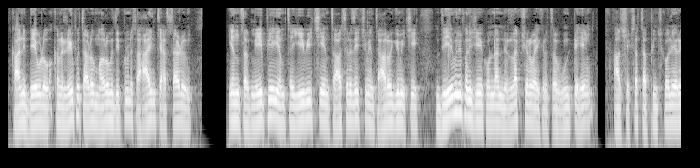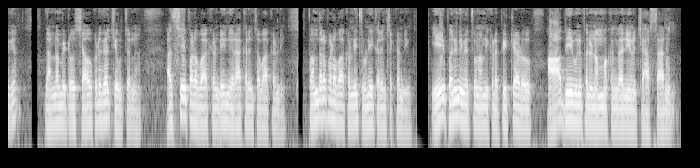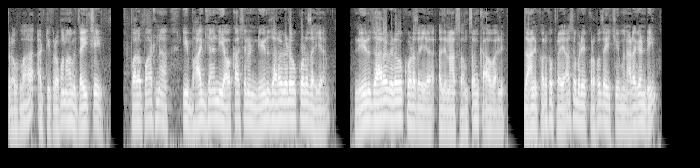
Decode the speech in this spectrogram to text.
కానీ దేవుడు ఒకరిని లేపుతాడు మరో దిక్కు నుండి సహాయం చేస్తాడు. ఎంత మేపి ఎంత ఈవిచ్చి ఎంత ఆశీర్వదించి ఎంత ఆరోగ్యం ఇచ్చి దేవుని పని చేయకుండా నిర్లక్ష్య వైఖరితో ఉంటే ఆ శిక్ష తప్పించుకోలేరుగా. దండం పెట్టో సేవకుడిగా చెబుతున్నా అతిశయపడబాకండి నిరాకరించబాకండి తొందరపడబాకండి తృణీకరించకండి. ఏ పని నిమిత్తం నన్ను ఇక్కడ పెట్టాడో ఆ దేవుని పని నమ్మకంగా నేను చేస్తాను. ప్రభువా అట్టి కృప నాకు దయచేయి. పొరపాటున ఈ భాగ్యాన్ని అవకాశాన్ని నేను జర విడవకూడదయ్యా నేను దార విడవకూడదయ్యా అది నా సొంతం కావాలి. దాని కొరకు ప్రయాసపడే కృప దయచేయమని అడగండి.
